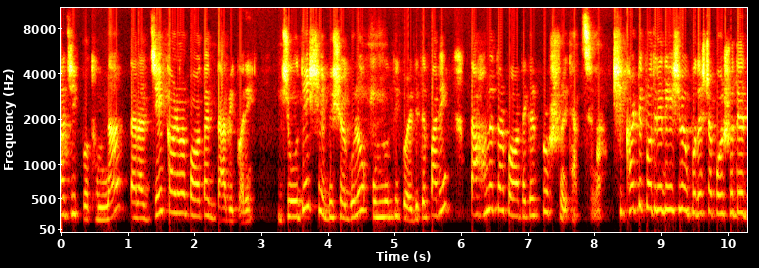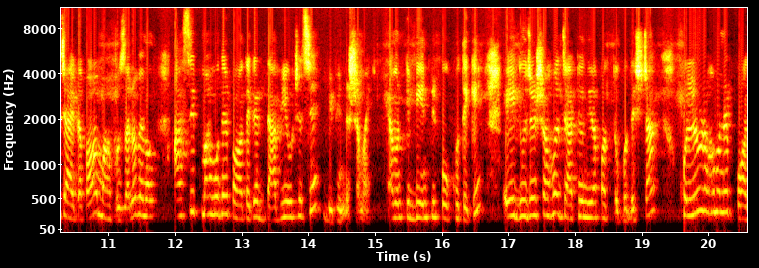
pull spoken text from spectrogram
আজই প্রথম না, তারা যে কারণে পদত্যাগ দাবি করে যদি সে বিষয়গুলো উন্নতি করে দিতে পারে, তাহলে তার পদত্যাগের প্রশ্নই থাকছে না। শিক্ষার্থী প্রতিনিধি হিসেবে উপদেষ্টা পরিষদের জায়গা পাওয়া মাহফুজ আলম এবং আসিফ মাহমুদের পদত্যাগের দাবি উঠেছে বিভিন্ন সময়। এমনকি বিএনপির পক্ষ থেকে এই দুজন সহ জাতীয় নিরাপত্তা উপদেষ্টা খলিলুর রহমানের পদ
